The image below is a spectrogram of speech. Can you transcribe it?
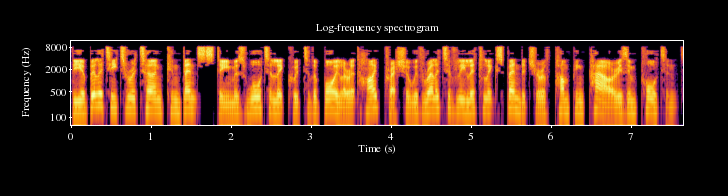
The ability to return condensed steam as water liquid to the boiler at high pressure with relatively little expenditure of pumping power is important.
